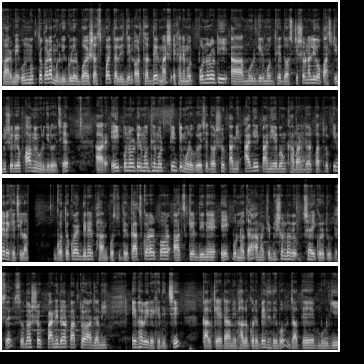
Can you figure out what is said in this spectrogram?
ফার্মে উন্মুক্ত করা মুরগিগুলোর বয়স আজ পঁয়তাল্লিশ দিন, অর্থাৎ দেড় মাস। এখানে মোট পনেরোটি মুরগির মধ্যে দশটি সোনালী ও পাঁচটি মিশরীয় ফার্মি মুরগি রয়েছে। আর এই পনেরোটির মধ্যে মোট তিনটি মোরগ রয়েছে। দর্শক, আমি আগেই পানি এবং খাবার দেওয়ার পাত্র কিনে রেখেছিলাম। গত কয়েকদিনের ফার্ম প্রস্তুতির কাজ করার পর আজকের দিনে এই পূর্ণতা আমাকে ভীষণভাবে উৎসাহী করে তুলতেছে। সো দর্শক, পানি দেওয়ার পাত্র আজ আমি এভাবেই রেখে দিচ্ছি। কালকে এটা আমি ভালো করে বেঁধে দেব যাতে মুরগি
